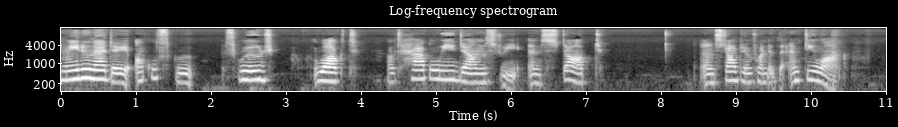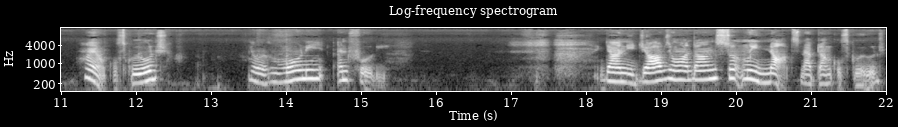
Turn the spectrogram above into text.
Later that day, Uncle Scroo- Scrooge walked walked happily down the street and stopped and stopped in front of the empty lot. Hi, Uncle Scrooge. It was Morty and Fruity. Got any jobs you want done? Certainly not, snapped Uncle Scrooge.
